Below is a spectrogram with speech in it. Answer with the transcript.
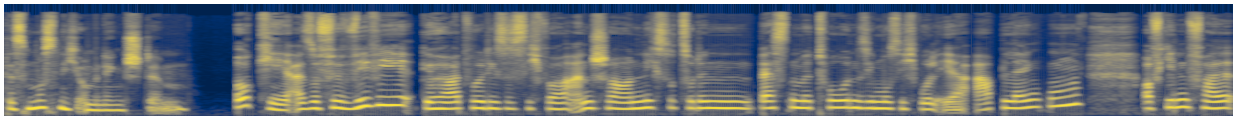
das muss nicht unbedingt stimmen. Okay, also für Vivi gehört wohl dieses sich vorher anschauen nicht so zu den besten Methoden. Sie muss sich wohl eher ablenken. Auf jeden Fall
